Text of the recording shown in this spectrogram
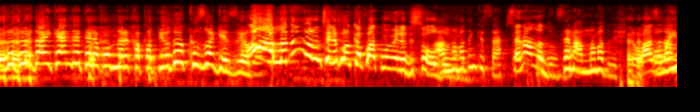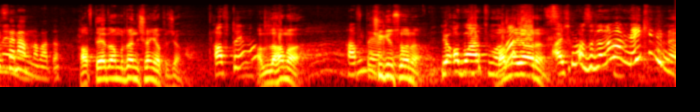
Iğdır'dayken de telefonları kapatıyordu, kızla geziyordu. Aa anladın mı onun telefon kapatma melodisi olduğunu? Anlamadın ki sen. Sen anladın. Sen anlamadın işte o. Bazen Olayı sen anlamadın. Haftaya ben burada nişan yapacağım. Haftaya mı? Allah'ıma. Haftaya. İki gün sonra. Ya abartma. Vallahi yarın. Aşkım hazırlanamam ne iki günü?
